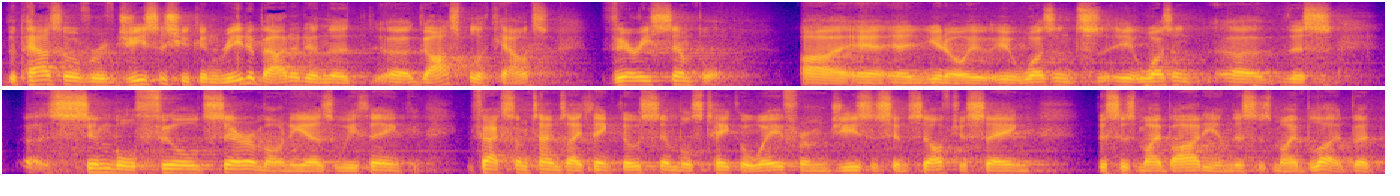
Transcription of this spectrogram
The Passover of Jesus, you can read about it in the uh, gospel accounts, very simple. Uh, and, and, you know, it, it wasn't, it wasn't uh, this symbol filled ceremony as we think. In fact, sometimes I think those symbols take away from Jesus himself just saying, This is my body and this is my blood. But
